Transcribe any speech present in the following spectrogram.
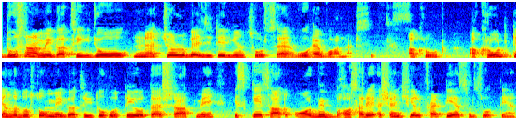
दूसरा मेगा थ्री जो नेचुरल वेजिटेरियन सोर्स है, वो है वालनट्स अखरोट। अखरोट के अंदर दोस्तों ओमेगा थ्री तो होते ही होता है साथ में। इसके साथ और भी बहुत सारे एसेंशियल फैटी एसिड्स होते हैं,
